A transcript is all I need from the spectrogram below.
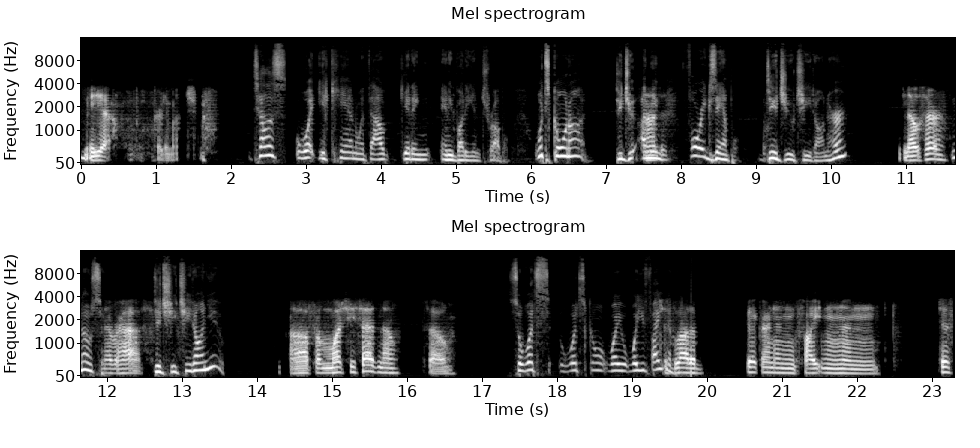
Yeah, pretty much. Tell us what you can without getting anybody in trouble. What's going on? Did you? I Uh, mean, just- for example, did you cheat on her? No, sir. No, sir. Never have. Did she cheat on you? Uh, from what she says, no. So So what's what's going? What, what are you fighting just a lot of bickering and fighting and just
